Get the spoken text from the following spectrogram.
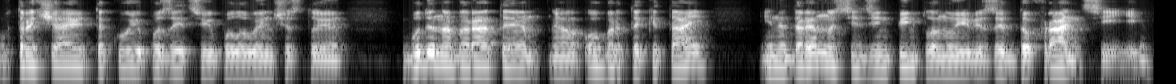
втрачають такою позицією половинчастою, буде набирати е, оберти Китай, і недаремно Сі Цзіньпінь планує візит до Франції.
